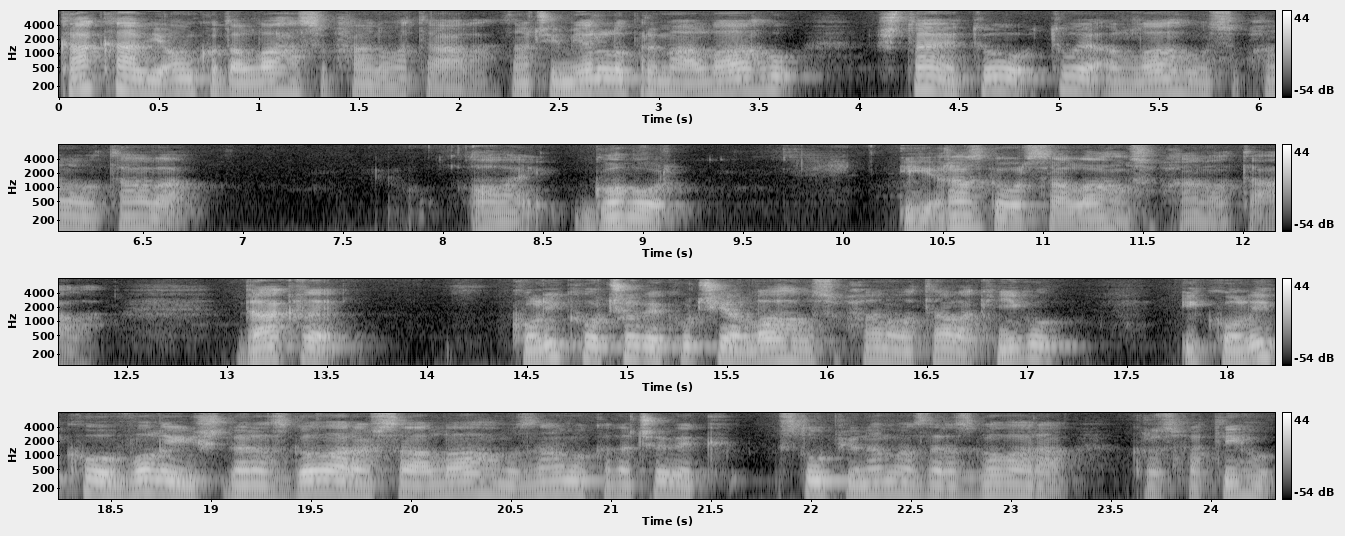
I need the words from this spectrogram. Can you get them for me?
Kakav je on kod Allaha subhanahu wa ta'ala? Znači, mjerilo prema Allahu, šta je to? To je Allahu subhanahu wa ta'ala ovaj govor i razgovor sa Allahom subhanahu wa ta'ala. Dakle, koliko čovjek uči Allahu subhanahu wa ta'ala knjigu i koliko voliš da razgovaraš sa Allahom, znamo kada čovjek stupi u namaz da razgovara kroz fatihu,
